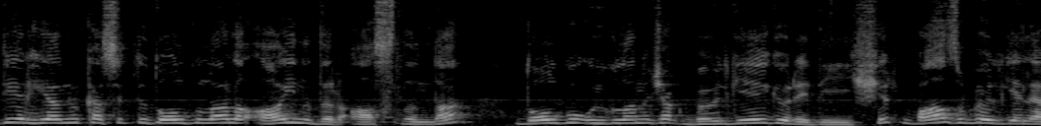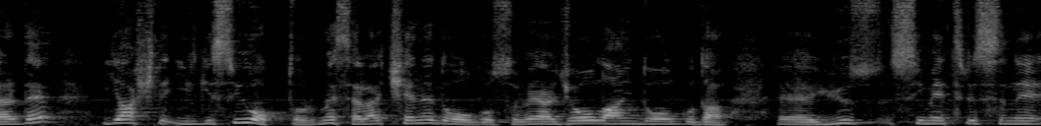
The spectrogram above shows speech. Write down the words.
diğer hyaluronik asitli dolgularla aynıdır aslında. Dolgu uygulanacak bölgeye göre değişir. Bazı bölgelerde yaşla ilgisi yoktur. Mesela çene dolgusu veya jawline dolguda e, yüz simetrisini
